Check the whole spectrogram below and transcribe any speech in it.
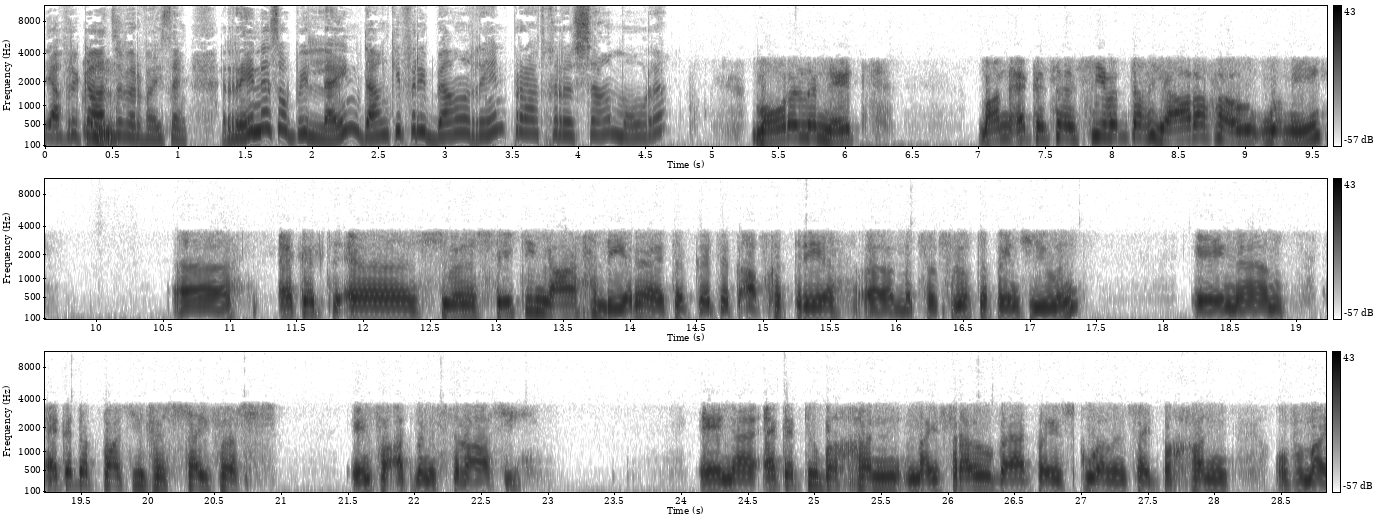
die Afrikaanse verwysing. Ren is op die lyn. Dankie vir die bel. Ren praat gerus saam môre. Môre Lenet. Man, ek is 'n 70 jarige ou oomie. Uh ek het uh so 16 jaar gelede het ek het ek afgetree uh met vervroegde pensioen. En ehm um, ek het 'n passie vir syfers en vir administrasie. En uh, ek het toe begin my vrou werk by 'n skool en sy het begin om vir my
